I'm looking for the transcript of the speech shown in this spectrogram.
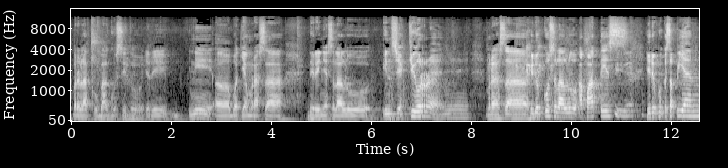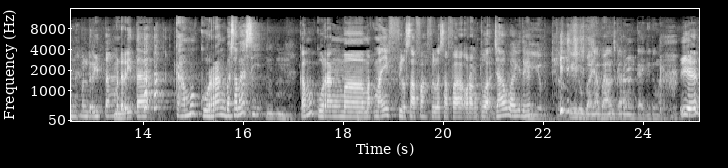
berlaku bagus itu. Jadi ini eh, buat yang merasa dirinya selalu insecure, merasa hidupku selalu apatis, hidupku kesepian, Menderita. menderita, kamu kurang basa-basi. Kamu kurang memaknai filsafah filsafah orang tua Jawa gitu kan? Iya betul. Itu banyak banget sekarang kayak gitu, Mar. Iya.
